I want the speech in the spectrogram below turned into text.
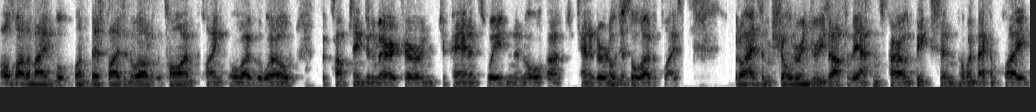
I was one of the main, well, one of the best players in the world at the time, playing all over the world, the club teams in America and Japan and Sweden and all uh, Canada and all just all over the place. But I had some shoulder injuries after the Athens Paralympics, and I went back and played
